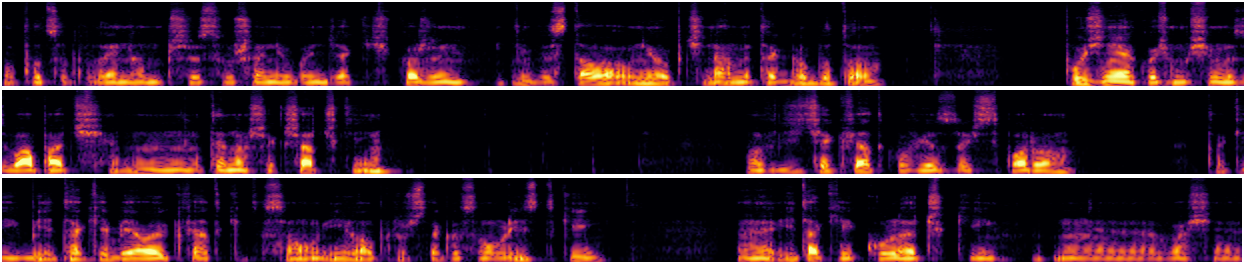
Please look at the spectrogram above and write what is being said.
bo po co tutaj nam przy suszeniu będzie jakiś korzeń wystawał. Nie obcinamy tego, bo to później jakoś musimy złapać mm, te nasze krzaczki. O, widzicie, kwiatków jest dość sporo. Takich, takie białe kwiatki to są i oprócz tego są listki e, i takie kuleczki e, właśnie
